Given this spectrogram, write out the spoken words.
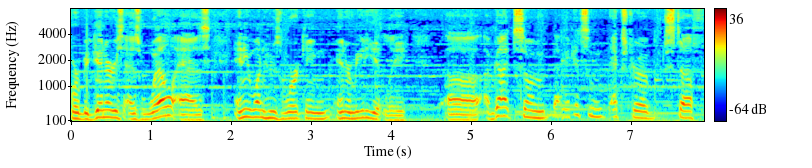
for beginners as well as anyone who's working intermediately. Uh, I've got some, I got some extra stuff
